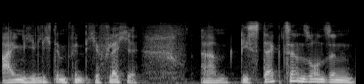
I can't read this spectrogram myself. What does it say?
eigentliche lichtempfindliche Fläche. Ähm, die Stacked-Sensoren sind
